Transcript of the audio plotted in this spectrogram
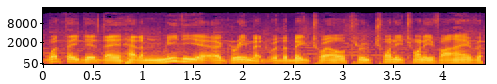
what they did, they had a media agreement with the Big 12 through 2025,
